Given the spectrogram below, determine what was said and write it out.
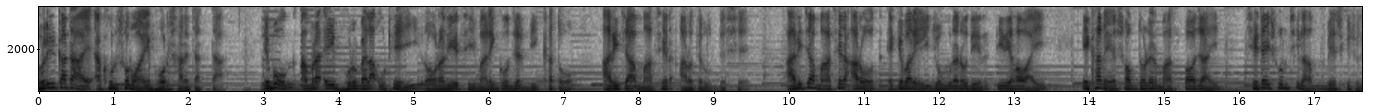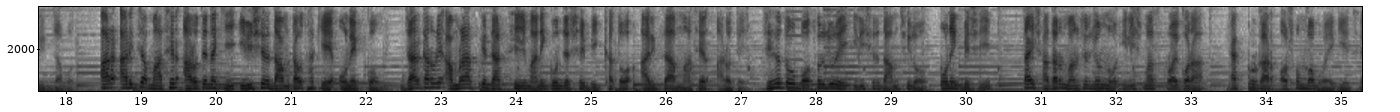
ঘড়ির কাটায় এখন সময় ভোর সাড়ে চারটা। এবং আমরা এই ভোরবেলা উঠেই রওনা দিয়েছি মানিকগঞ্জের বিখ্যাত আরিচা মাছের আড়তের উদ্দেশ্যে। আরিচা মাছের আড়ত একেবারেই যমুনা নদীর তীরে হওয়ায় এখানে সব ধরনের মাছ পাওয়া যায়, সেটাই শুনছিলাম বেশ কিছুদিন যাবত আর আরিচা মাছের আড়তে নাকি ইলিশের দামটাও থাকে অনেক কম। যার কারণে আমরা আজকে যাচ্ছি মানিকগঞ্জের সেই বিখ্যাত আরিচা মাছের আড়তে। যেহেতু বছর জুড়ে ইলিশের দাম ছিল অনেক বেশি, তাই সাধারণ মানুষের জন্য ইলিশ মাছ ক্রয় করা এক প্রকার অসম্ভব হয়ে গিয়েছে।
